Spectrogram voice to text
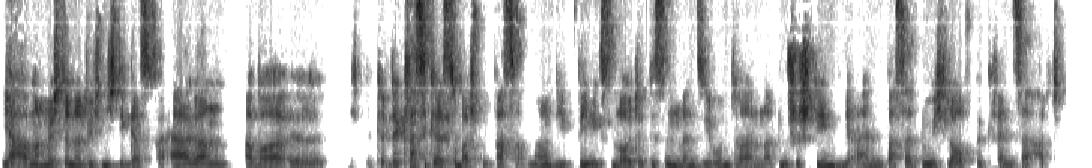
Ja, man möchte natürlich nicht den Gast verärgern, aber äh, der Klassiker ist zum Beispiel Wasser. Ne? Die wenigsten Leute wissen, wenn sie unter einer Dusche stehen, die einen Wasserdurchlaufbegrenzer hat.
